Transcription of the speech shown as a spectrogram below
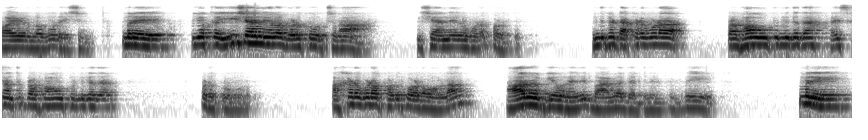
వాయువ్యంలో కూడా వేసాను మరి ఈ యొక్క ఈశాన్యంలో పడుకోవచ్చునా? ఈశాన్యంలో కూడా పడుకో ఎందుకంటే అక్కడ కూడా ప్రభావం ఉంటుంది కదా అయస్కాంత ప్రభావం ఉంటుంది కదా పడుకోకూడదు. అక్కడ కూడా పడుకోవడం వల్ల ఆరోగ్యం అనేది బాగా దెబ్బతింటుంది. మరి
